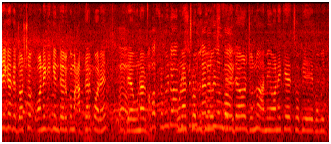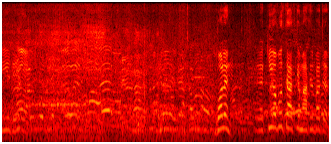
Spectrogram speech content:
ঠিক আছে দর্শক অনেকে কিন্তু এরকম আবদার করে যে ওনার ওনার ছবিগুলো ছেড়ে দেওয়ার জন্য আমি অনেকের ছবি এভাবে দিয়ে দিই। বলেন কি অবস্থা আজকে মাছের বাজার?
